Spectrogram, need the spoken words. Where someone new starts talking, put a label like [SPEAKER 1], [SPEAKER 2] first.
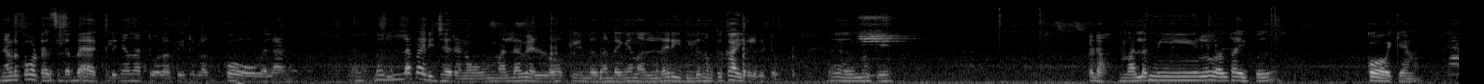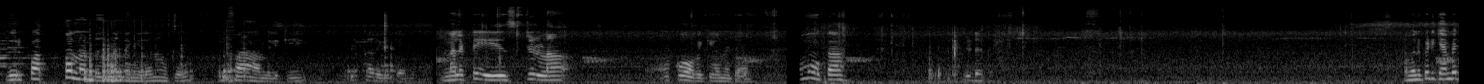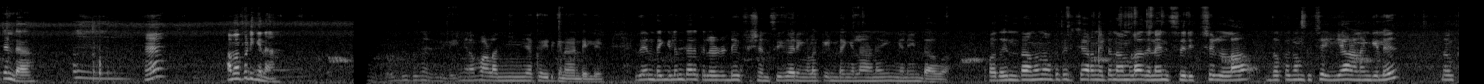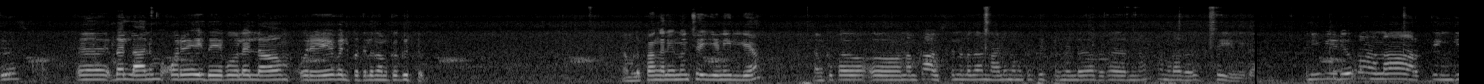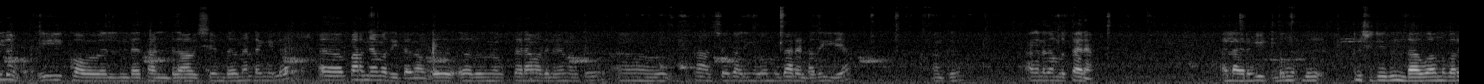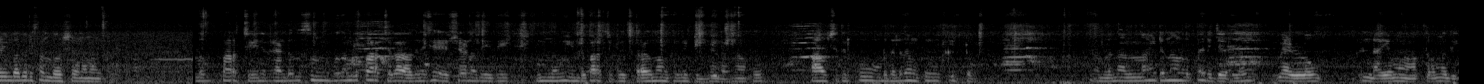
[SPEAKER 1] ഞങ്ങളുടെ ക്വാർട്ടേഴ്സിന്റെ ബാക്കിൽ ഞാൻ നട്ടു വളർത്തിയിട്ടുള്ള കോവലാണ്. നല്ല പരിചരണവും നല്ല വെള്ളവും ഒക്കെ ഉണ്ടെന്നുണ്ടെങ്കിൽ നല്ല രീതിയിൽ നമുക്ക് കായ്കൾ കിട്ടും. നോക്കി കേട്ടോ നല്ല നീളമുള്ള ടൈപ്പ് കോവയ്ക്കാണ്. ഇതൊരു പത്തെണ്ണം ഉണ്ടെന്നുണ്ടെങ്കിൽ നമുക്ക് ഒരു ഫാമിലിക്ക് കറി കിട്ടും. നല്ല ടേസ്റ്റുള്ള കോവയ്ക്കാണ് കേട്ടോ. മൂക്ക ഇടട്ടെ. അമ്മന് പിടിക്കാൻ പറ്റണ്ട? അമ്മ പിടിക്കണ? ഇങ്ങനെ വളഞ്ഞൊക്കെ ഇരിക്കണ കണ്ടില്ലേ? ഇത് എന്തെങ്കിലും തരത്തിലുള്ള ഡെഫിഷ്യൻസി കാര്യങ്ങളൊക്കെ ഉണ്ടെങ്കിലാണ് ഇങ്ങനെ ഉണ്ടാവുക. അപ്പോൾ അത് എന്താണെന്ന് നമുക്ക് തിരിച്ചറിഞ്ഞിട്ട് നമ്മൾ അതിനനുസരിച്ചുള്ള ഇതൊക്കെ നമുക്ക് ചെയ്യുകയാണെങ്കിൽ നമുക്ക് ഇതെല്ലാനും ഒരേ ഇതേപോലെ എല്ലാം ഒരേ വലിപ്പത്തിൽ നമുക്ക് കിട്ടും. നമ്മളിപ്പോൾ അങ്ങനെയൊന്നും ചെയ്യണില്ല. നമുക്കിപ്പോൾ നമുക്ക് ആവശ്യത്തിനുള്ളത് എന്നാലും നമുക്ക് കിട്ടുന്നുണ്ട്. അത് കാരണം നമ്മളത് ചെയ്യുന്നില്ല. ഇനി വീഡിയോ കാണുന്ന ആർക്കെങ്കിലും ഈ കോവലിന്റെ തണ്ട് ആവശ്യമുണ്ട് എന്നുണ്ടെങ്കിൽ പറഞ്ഞാൽ മതി കേട്ടോ നമുക്ക് അത് തരാം. അതിന് നമുക്ക് കാശോ കാര്യങ്ങളോ ഒന്നും തരേണ്ടതില്ല. നമുക്ക് അങ്ങനെ നമ്മൾ തരാം. എല്ലാവരും വീട്ടിലും ഇത് കൃഷി ചെയ്ത് ഉണ്ടാവുക എന്ന് പറയുമ്പോൾ അതൊരു സന്തോഷമാണ് നമുക്ക്. നമ്മൾ പറിച്ചു കഴിഞ്ഞിട്ട് രണ്ട് ദിവസം മുമ്പ് നമ്മൾ പറിച്ചതാണ് അതിന് ശേഷമാണ് ഇത് ഇന്ന് വീണ്ടും പറിച്ചപ്പോൾ ഇത്ര നമുക്ക് കിട്ടിയിട്ടില്ല നമുക്ക് ആവശ്യത്തിൽ കൂടുതൽ നമുക്ക് കിട്ടും. നമ്മൾ നന്നായിട്ട് നമ്മൾ പരിചരണവും വെള്ളവും ഉണ്ടായാൽ മാത്രം മതി.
